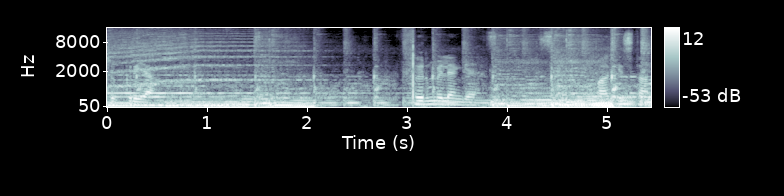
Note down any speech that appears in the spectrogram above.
ಶುಕ್ರಿಯಾ. ಫಿರ್ ಮಿಲೆಂಗೆ ಪಾಕಿಸ್ತಾನ.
